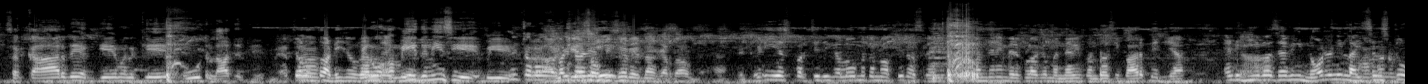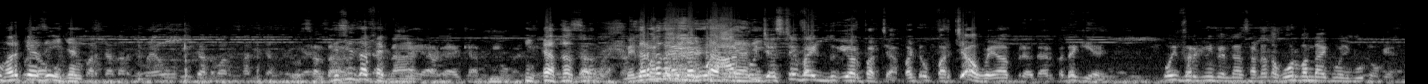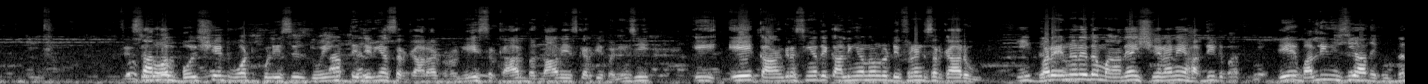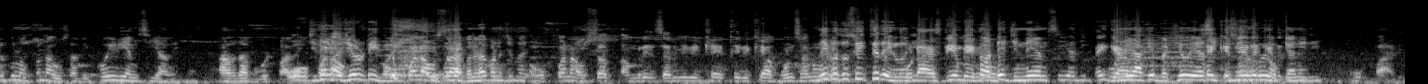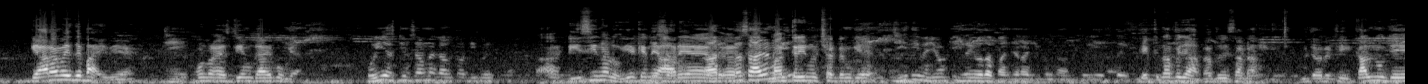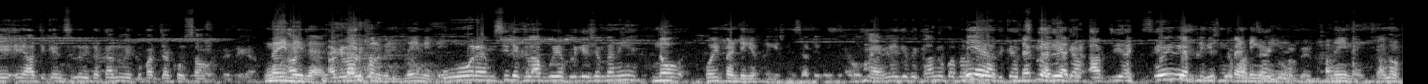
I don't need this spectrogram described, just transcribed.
ਸਰਕਾਰ ਦੇ ਅੱਗੇ ਮਤਲਬ ਕਿ ਬੂਟ ਲਾ ਦਿੱਤੇ। ਮੈਂ ਚਲੋ, ਤੁਹਾਡੀ ਜੋ ਗੱਲ ਮੈਨੂੰ ਉਮੀਦ ਨਹੀਂ ਸੀ ਵੀ ਚਲੋ, ਆਈਪੀਐਸ ਜੀ- ਆਫੀਸਰ ਇਦਾਂ ਕਰਦਾ ਹੁੰਦਾ। ਜਿਹੜੀ ਇਸ ਪਰਚੇ ਦੀ ਗੱਲ ਉਹ ਮੈਂ ਤੁਹਾਨੂੰ ਆਪੇ ਦੱਸ ਰਿਹਾ ਜੀ। ਬੰਦੇ ਨੇ ਮੇਰੇ ਕੋਲ ਆ ਕੇ ਮੰਨਿਆ ਵੀ ਬੰਦਾ ਸੀ ਬਾਹਰ ਭੇਜਿਆ। And he was having not any licence to work as a agent This is the fact. ਦੱਸੋ ਸਰ ਮੈਂ ਤੁਹਾਨੂੰ ਰਿਹਾ ਟੂ ਜੀ ਜਸਟੀਫਾਈਡ ਯੂਰ ਪਰਚਾ ਬਟ ਉਹ ਪਰਚਾ ਹੋਇਆ ਬ੍ਰਦਰ ਪਤਾ ਕੀ ਹੈ ਕੋਈ ਫ਼ਰਕ ਨਹੀਂ ਪੈਂਦਾ ਸਾਡਾ ਤਾਂ ਹੋਰ ਬੰਦਾ ਇੱਕ ਮਜ਼ਬੂਤ ਹੋ ਗਿਆ this is all bullshit what police is doing ਤੇ ਜਿਹੜੀਆਂ ਸਰਕਾਰਾਂ ਕਰਨਗੀਆਂ ਇਹ ਸਰਕਾਰ ਬਦਲਾਵ ਇਸ ਕਰਕੇ ਬਣੀ ਸੀ ਕਿ ਇਹ ਕਾਂਗਰਸੀਆਂ ਤੇ ਕਾਲੀਆਂ ਨਾਲੋਂ ਡਿਫਰੈਂਟ ਸਰਕਾਰ ਹੋਊ ਪਰ ਇਹਨਾਂ ਨੇ ਤਾਂ ਮਾਂ ਸ਼ੇਰਾਂ ਨੇ ਹੱਦ ਹੀ। ਇਹ ਵੱਲ ਹੀ ਨਹੀਂ ਸੀ। ਆ ਦੇਖੋ ਬਿਲਕੁਲ ਓਪਨ ਹਾਊਸ ਆ ਵੀ ਕੋਈ ਵੀ ਐਮਸੀ ਆਵੇ ਆਪਦਾ ਵੋਟ ਪਾਵੇ ਜਿਹਦੀ ਮੈਜੋਰਿਟੀ ਹੋਈ open house ਉਹਦਾ ਬੰਦਾ ਬਣ ਜੂਗਾ ਓਪਨ ਹਾਊਸ ਆਫ ਅੰਮ੍ਰਿਤਸਰ ਵੀ ਵਿਖਿਆ ਇੱਥੇ ਵਿਖਿਆ ਹੁਣ ਸਾਨੂੰ ਨਹੀਂ ਪਰ ਤੁਸੀਂ ਇੱਥੇ ਦੇਖ ਲਓ ਤੁਹਾਡਾ ਐਸਡੀਐਮ ਵੇਖ ਲਓ। ਤੁਹਾਡੇ ਜਿੰਨੇ ਐਮਸੀ ਆ ਜੀ ਉਹਨੇ ਆ ਕੇ ਬੈਠੇ ਹੋਏ ਆ ਅਸੀਂ ਕਿਸੇ ਨੂੰ ਕੋਈ ਦੇ- ਰੋਕਿਆ ਨਹੀਂ ਜੀ। ਉਹ ਭਾਜੀ 11 ਵਜੇ ਦੇ ਭਾਈ ਦੇ ਆ। ਜੀ। ਹੁਣ ਐਸਡੀਐਮ ਗਾਇਬ ਹੋ ਗਿਆ। ਹੋਈ ਐਸਡੀਐਮ ਸਾਹਿਬ ਨਾਲ ਗੱਲ ਤੁਹਾਡੀ ਕੋਈ? ਡੀਸੀ ਨਾਲ ਹੋਈ ਹੈ ਕਹਿੰਦੇ ਆ ਆ ਰਿਹਾ ਰਿਹਾ- ਹੈ ਬਸ ਆ ਜਾਣਗੇ। ਮੰਤਰੀ ਨੂੰ ਛੱਡਣ ਗਿਆ। ਜਿਹਦੀ ਮੈਜੋਰਿਟੀ ਹੋਈ ਉਹਦਾ ਬਣ ਜਾਣਾ ਜੀ ਪ੍ਰਧਾਨ ਕੋਈ ਇਸ ਤੇ। ਇੱਕ ਤਾਂ ਭਜਾਤਾ ਤੁਸੀਂ ਸਾਡਾ ਮੈਜੋਰਿਟੀ ਕੱਲ ਨੂੰ ਜੇ ਇਹ ਅੱਜ ਕੈਨਸਲ ਹੋਈ ਤਾਂ ਕੱਲ ਨੂੰ ਇੱਕ ਪਰਚਾ ਖੋਸਾ ਹੋ ਜਾਵੇਗਾ ਨਹੀਂ ਨਹੀਂ ਲੈ ਅਗਲਾ ਬਿਲਕੁਲ ਵੀ ਨਹੀਂ ਨਹੀਂ ਨਹੀਂ, ਨਹੀਂ। ਹੋਰ ਐਮਸੀ ਦੇ ਖਿਲਾਫ ਕੋਈ ਐਪਲੀਕੇਸ਼ਨ ਤਾਂ ਨਹੀਂ ਹੈ? ਨੋ ਕੋਈ ਪੈਂਡਿੰਗ ਐਪਲੀਕੇਸ਼ਨ ਸਾਡੇ ਕੋਲ ਮੈਂ ਕਿਹਾ ਕਿਤੇ ਕੱਲ ਨੂੰ ਪਤਾ ਨਹੀਂ, ਨਹੀਂ ਅੱਜ ਕੈਨਸਲ ਹੋ ਜਾਏਗਾ. ਅਰਜੀ ਆਈ ਸੀ। ਕੋਈ ਵੀ application pending ਪਰਚਾ ਹੀ ਨਹੀਂ ਹੈ। ਕਰ ਦੇਣਾ। ਨਹੀਂ, ਨਹੀਂ। ਚਲੋ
